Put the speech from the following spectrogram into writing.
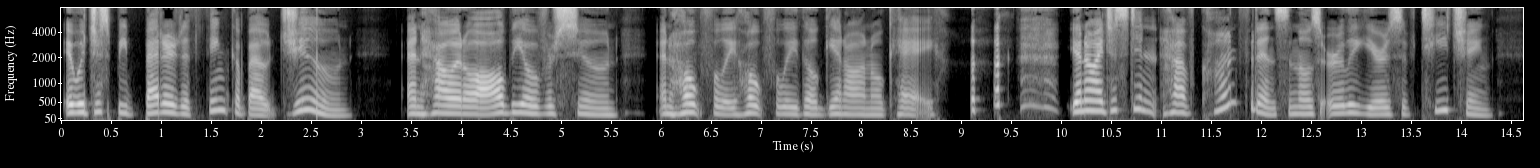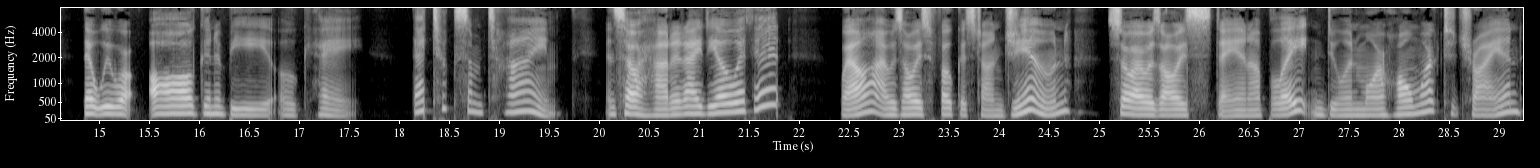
It would just be better to think about June and how it'll all be over soon and hopefully, hopefully they'll get on okay. you know, I just didn't have confidence in those early years of teaching that we were all going to be okay. That took some time. And so, how did I deal with it? Well, I was always focused on June so I was always staying up late and doing more homework to try and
